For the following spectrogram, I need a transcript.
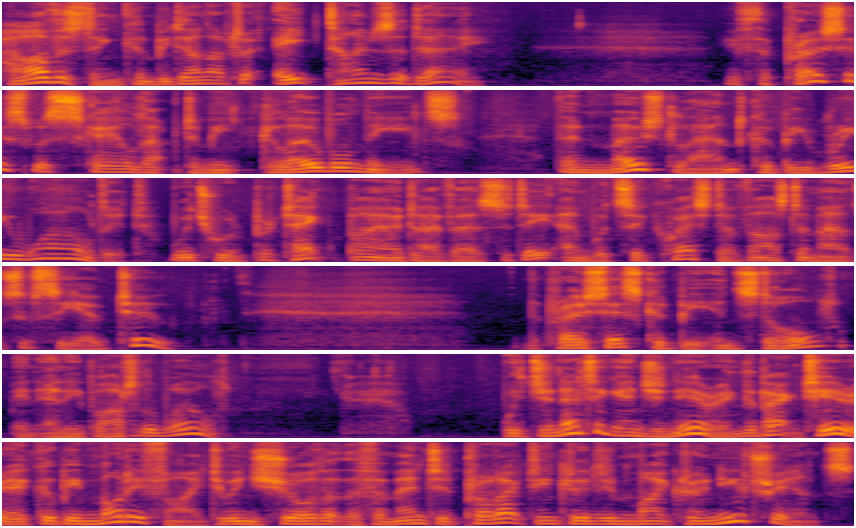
Harvesting can be done up to eight times a day. If the process was scaled up to meet global needs, then most land could be rewilded, which would protect biodiversity and would sequester vast amounts of CO2. The process could be installed in any part of the world. With genetic engineering, the bacteria could be modified to ensure that the fermented product included micronutrients,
